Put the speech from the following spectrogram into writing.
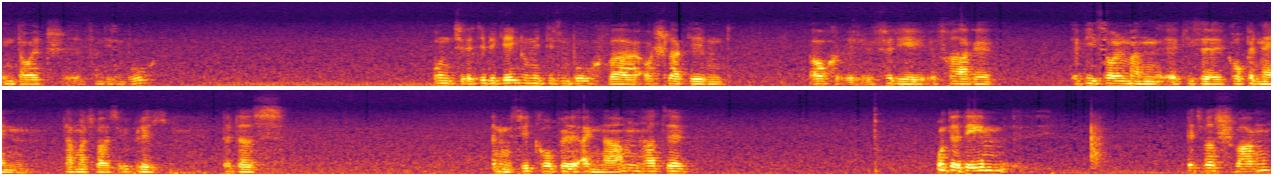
in Deutsch äh, von diesem Buch. Und äh, die Begegnung mit diesem Buch war ausschlaggebend auch äh, für die Frage, äh, wie soll man äh, diese Gruppe nennen. Damals war es üblich, dass eine Musikgruppe einen Namen hatte, unter dem etwas schwang,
